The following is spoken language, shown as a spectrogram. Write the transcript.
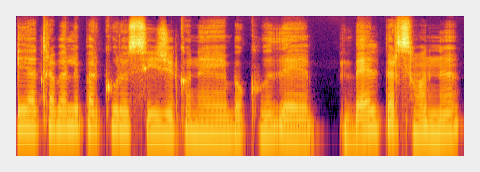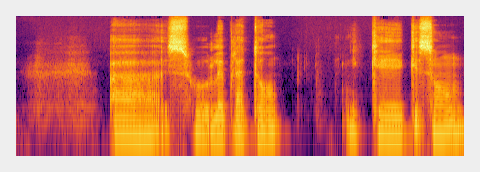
et à travers le parcours aussi, je connais beaucoup de belles personnes euh, sur les plateaux qui, qui sont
